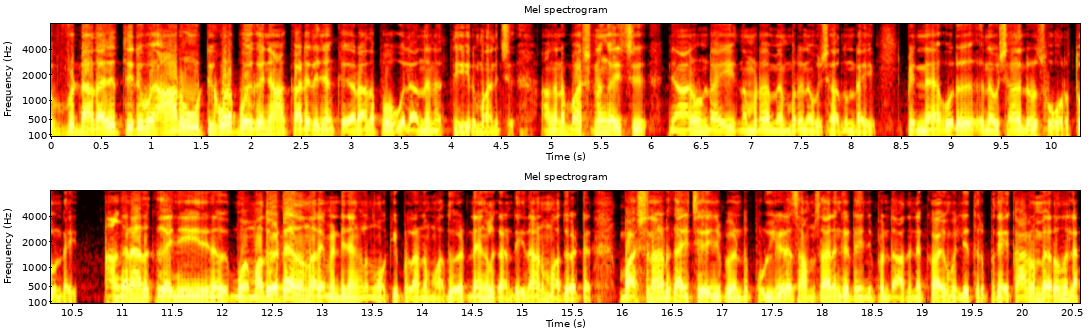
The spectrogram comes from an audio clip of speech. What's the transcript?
എവിടെ അതായത് തിരുവ ആ റൂട്ടിൽ കൂടെ പോയി കഴിഞ്ഞാൽ ആ കടയിൽ ഞാൻ കയറാതെ പോകില്ല എന്ന് തന്നെ തീരുമാനിച്ച്. അങ്ങനെ ഭക്ഷണം കഴിച്ച് ഞാനും ഉണ്ടായി നമ്മുടെ മെമ്പർ നൗഷാദും ഉണ്ടായി. പിന്നെ ഒരു നൗഷാദിന്റെ ഒരു സുഹൃത്തും ഉണ്ടായി. അങ്ങനെ അതൊക്കെ കഴിഞ്ഞ് ഈ മധുവേട്ട ഏതാണെന്ന് അറിയാൻ വേണ്ടി ഞങ്ങൾ നോക്കിയപ്പോഴാണ് മധുവേട്ടനെ ഞങ്ങൾ കണ്ടത് ഇതാണ് മധുവേട്ടൻ. ഭക്ഷണമാണ് കഴിച്ചു കഴിഞ്ഞപ്പോൾ പുള്ളിയുടെ സംസാരം കേട്ട് കഴിഞ്ഞപ്പോൾ അതിനേക്കാളും വലിയ തൃപ്തിയായി. കാരണം വേറെ ഒന്നുമില്ല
